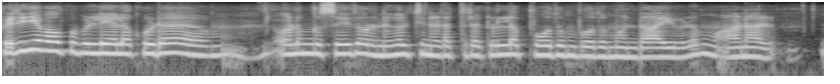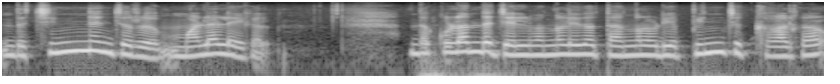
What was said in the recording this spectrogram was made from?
பெரிய வகுப்பு பிள்ளைகளை கூட ஒழுங்கு செய்து ஒரு நிகழ்ச்சி நடத்துறதுக்குள்ள போதும் போதும் என்று ஆகிவிடும். ஆனால் இந்த சின்னஞ்சிறு மழலைகள் இந்த குழந்தை செல்வங்கள் ஏதோ தங்களுடைய பிஞ்சு கால்கள்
